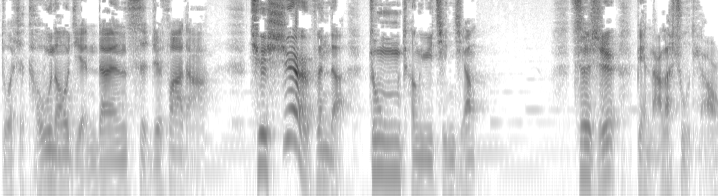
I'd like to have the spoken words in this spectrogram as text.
多是头脑简单、四肢发达，却十二分的忠诚于秦腔。此时便拿了竖条，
